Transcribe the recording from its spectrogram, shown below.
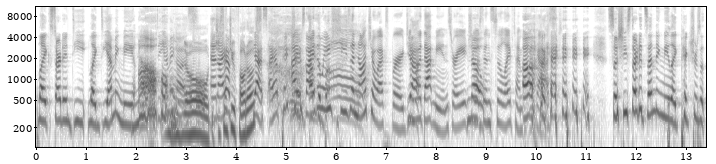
like started D- like DMing me uh, No. on DMing us. No. Did And she I send have- you photos? Yes, I have pictures. I, by of the, way, bo- she's a nacho expert. Do you Yeah. know what that means, right? She No. listens to the Lifetime Oh, podcast. okay. so she started sending me like pictures of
